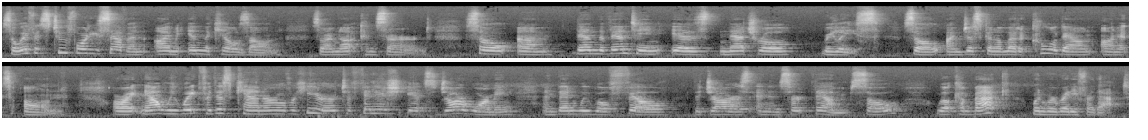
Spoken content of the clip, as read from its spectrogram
So if it's 247, I'm in the kill zone, so I'm not concerned. So um, then the venting is natural release. So I'm just going to let it cool down on its own. All right, now we wait for this canner over here to finish its jar warming, and then we will fill the jars and insert them. So we'll come back when we're ready for that.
